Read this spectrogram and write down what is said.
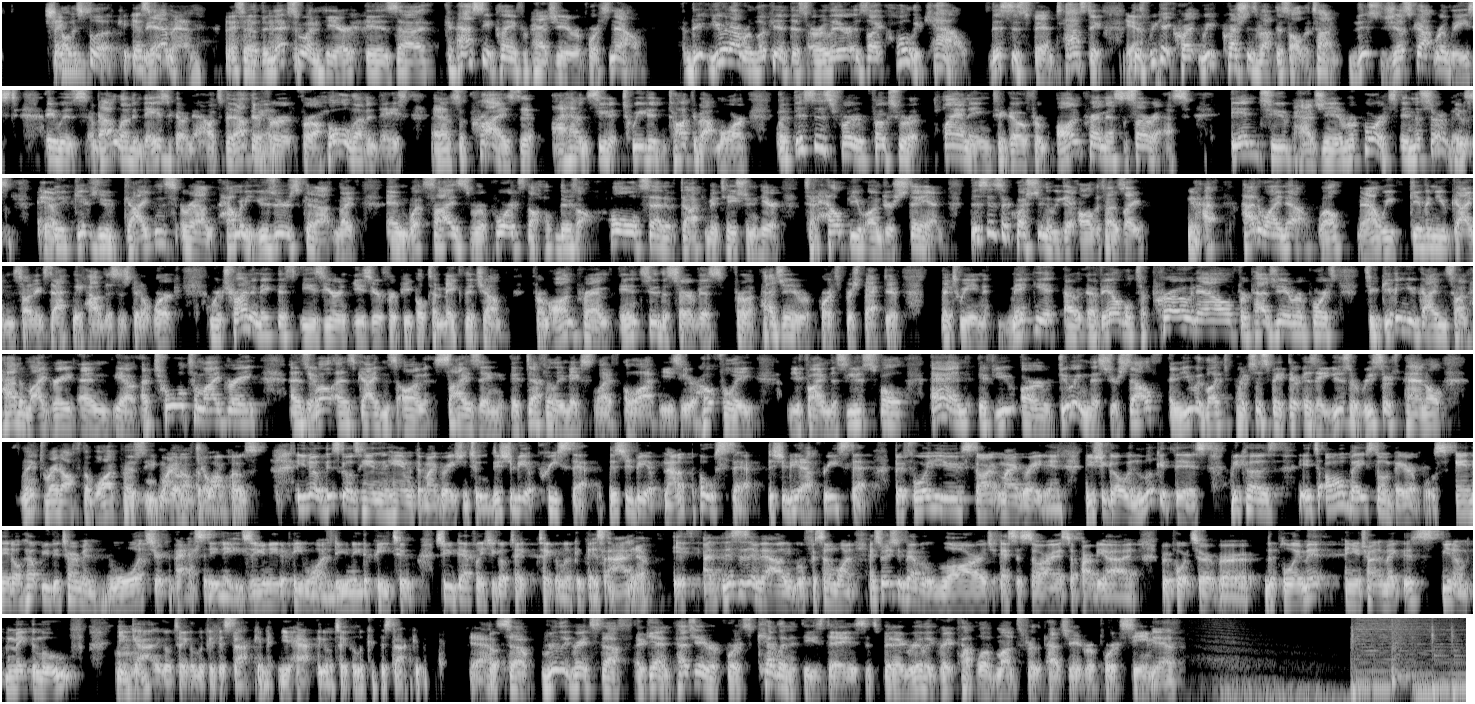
Shameless plug. Yes, yeah, man. So the next one here is uh, capacity planning for paginated reports. Now, the, you and I were looking at this earlier. It's like, holy cow, this is fantastic because we get que- we get questions about this all the time. This just got released. It was about 11 days ago now. It's been out there Yeah. for for a whole 11 days, and I'm surprised that I haven't seen it tweeted and talked about more. But this is for folks who are planning to go from on-prem SSRS into paginated reports in the service. Yep. Yep. It gives you guidance around how many users can uh, like and what size reports. The whole, there's a whole set of documentation here to help you understand. This is a question that we get all the time. It's like, yeah. How, how, do I know? Well, now we've given you guidance on exactly how this is going to work. We're trying to make this easier and easier for people to make the jump from on-prem into the service from a paginated reports perspective between making it uh, available to pro now for paginated reports to giving you guidance on how to migrate and you know a tool to migrate as yeah. well as guidance on sizing. It definitely makes life a lot easier. Hopefully you find this useful. And if you are doing this yourself and you would like to participate there is a user research panel linked right off the blog post. You right off the blog post. You know, this goes hand in hand with the migration tool. This should be a pre-step. This should be a, not a post step. This should be a pre-step. Before you start migrating, you should go and look at this because it's all based on variables and it'll help you determine what's your capacity needs. Do you need a P1? Do you need a P2? So you definitely should go take, take a look at this. I, it's, I, this is invaluable for someone, especially if you have a large SSRS or Power BI report server deployment and you're trying to make this, you know, make the move move, you mm-hmm. got to go take a look at this document. You have to go take a look at this document. Yeah. So really great stuff. Again, Paginated Reports killing it these days. It's been a really great couple of months for the Paginated Reports team. Yeah.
